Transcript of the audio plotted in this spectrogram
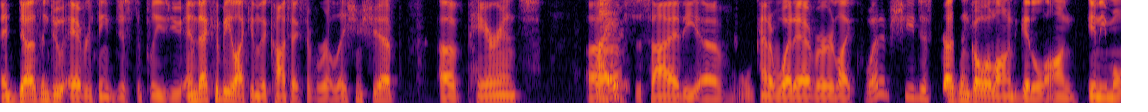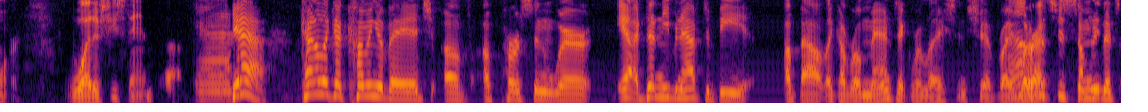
and doesn't do everything just to please you. And that could be like in the context of a relationship, of parents, of Life. society, of kind of whatever. Like, what if she just doesn't go along to get along anymore? What if she stands up? Yeah. Yeah, kind of like a coming of age of a person where, yeah, it doesn't even have to be about like a romantic relationship, right? No. What if it's just somebody that's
